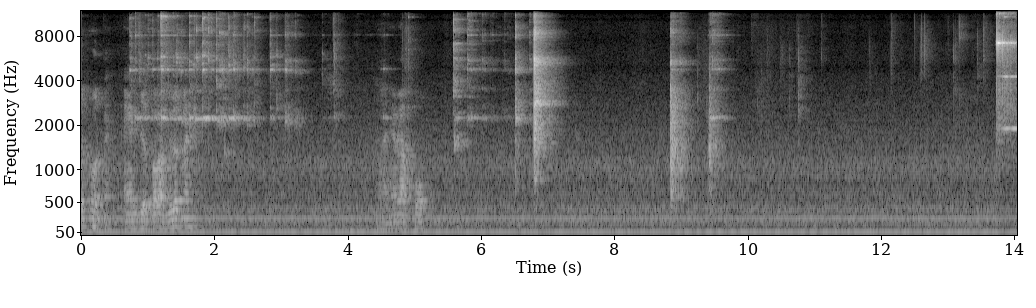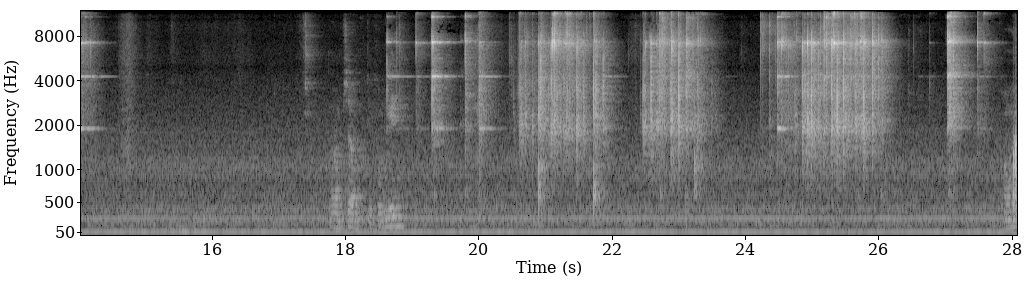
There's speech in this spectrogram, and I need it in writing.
Vớt hột này, em rửa qua bằng nước này. Rồi, em lau khô. Nam châm thì không ít không hề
